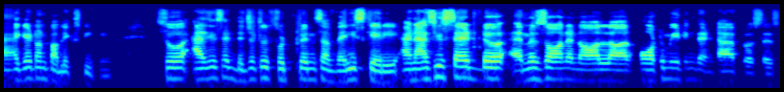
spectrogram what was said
I get on public speaking. So as you said, digital footprints are very scary. And as you said, uh, Amazon and all are automating the entire process.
